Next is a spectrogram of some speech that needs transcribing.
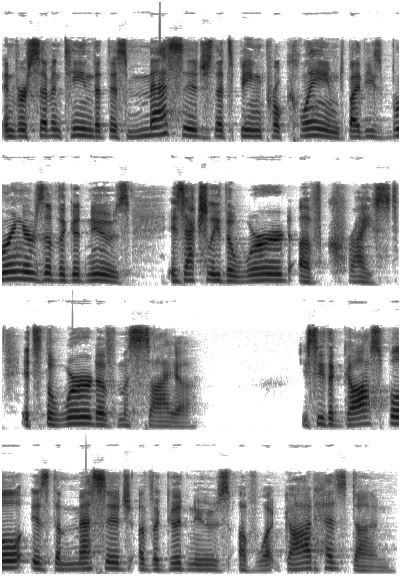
in verse 17 that this message that's being proclaimed by these bringers of the good news is actually the word of Christ. It's the word of Messiah. You see, the gospel is the message of the good news of what God has done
